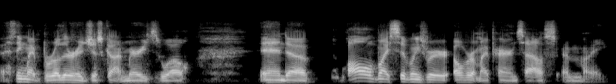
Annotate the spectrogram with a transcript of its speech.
I think my brother had just gotten married as well. And uh, all of my siblings were over at my parents house and my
